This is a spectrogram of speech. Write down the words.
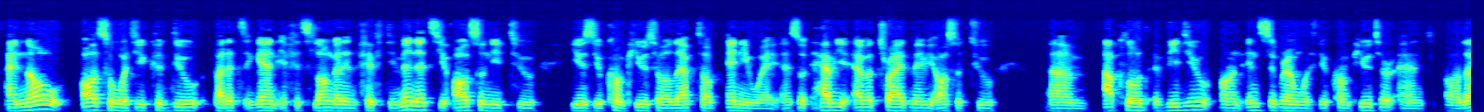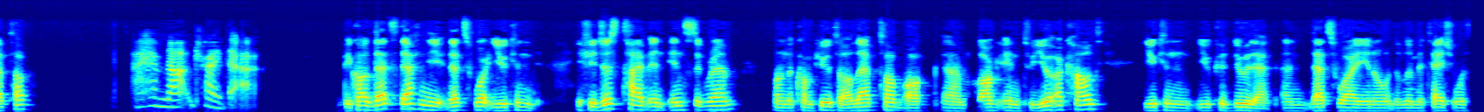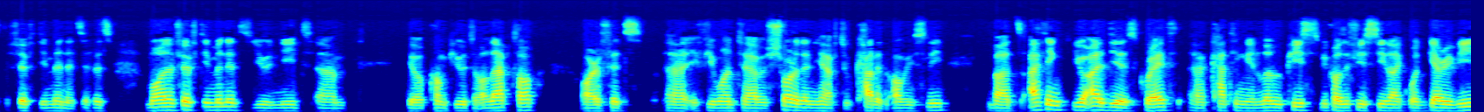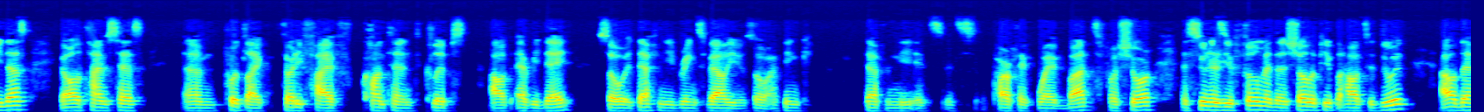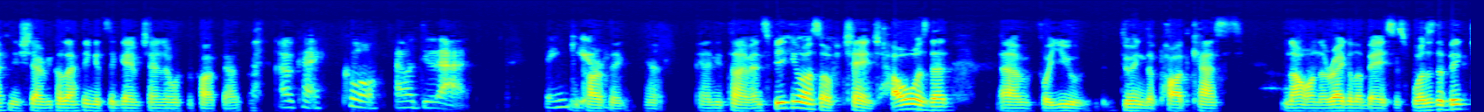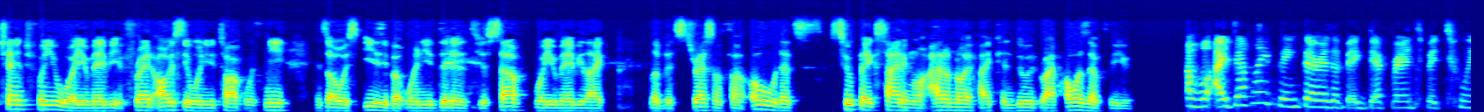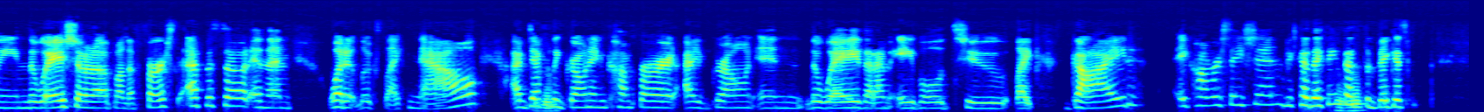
I know also what you could do, but it's again, if it's longer than 50 minutes, you also need to use your computer or laptop anyway. And so, have you ever tried maybe also to um, upload a video on Instagram with your computer and or laptop? I have not tried that. Because that's definitely that's what you can. If you just type in Instagram on the computer or laptop or um, log into your account, you can you could do that. And that's why you know the limitation was the 50 minutes. If it's more than 50 minutes you need um, your computer or laptop. Or if it's uh, if you want to have it shorter then you have to cut it obviously. But i think your idea is great uh, cutting in little pieces because if you see like what gary vee does he all the time says um, put like 35 content clips out every day. So it definitely brings value. So i think definitely it's it's perfect way. But for sure, as soon as you film it and show the people how to do it, I'll definitely share because I think it's a game changer with the podcast. Okay, cool. I will do that. Thank you. Perfect. Yeah, anytime. And speaking also of change, how was that um, for you doing the podcast now on a regular basis? Was it a big change for you? Were you maybe afraid? Obviously, when you talk with me, it's always easy. But when you did it yourself, were you maybe like a little bit stressed and thought, "Oh, that's super exciting or I don't know if I can do it right. How was that for you? Oh, well, I definitely think there is a big difference between the way I showed up on the first episode and then what it looks like now. I've mm-hmm. definitely mm-hmm. grown in comfort. I've grown in the way that I'm able to like guide a conversation because I think mm-hmm. that's the biggest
